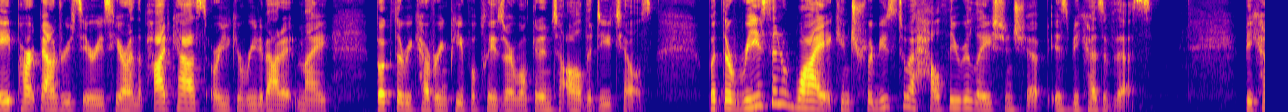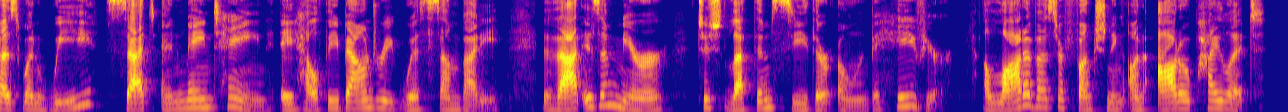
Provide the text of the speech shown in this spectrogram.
eight part boundary series here on the podcast, or you can read about it in my book, The Recovering People Pleaser. I won't get into all the details. But the reason why it contributes to a healthy relationship is because of this. Because when we set and maintain a healthy boundary with somebody, that is a mirror to let them see their own behavior a lot of us are functioning on autopilot.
